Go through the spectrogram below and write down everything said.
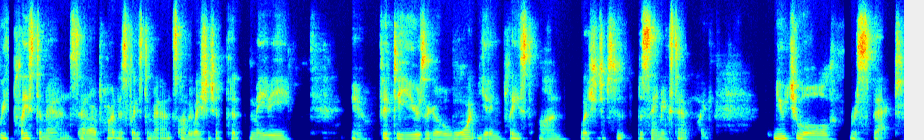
we place demands and our partners place demands on the relationship that maybe you know 50 years ago weren't getting placed on relationships to the same extent. Like mutual respect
